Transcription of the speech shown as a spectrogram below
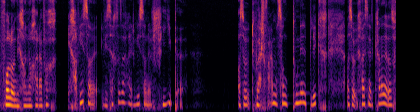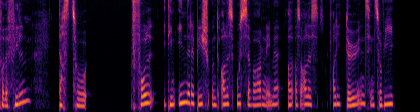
voll. Und ich habe nachher einfach, ich habe wie so eine, wie soll ich das erklären, wie so eine Scheibe. Also du hast vor allem so einen Tunnelblick. Also ich weiß nicht, kennt ihr das von dem Film, dass du so voll in deinem Inneren bist und alles außen wahrnehmen, also alles, alle Töne sind so wie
